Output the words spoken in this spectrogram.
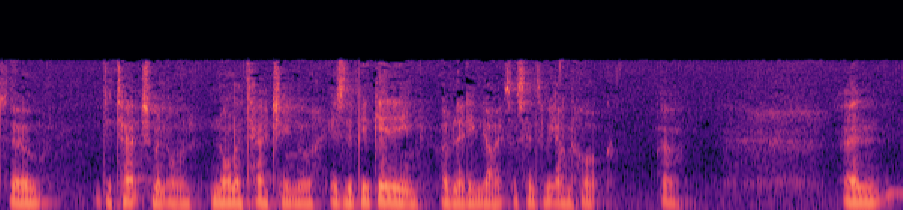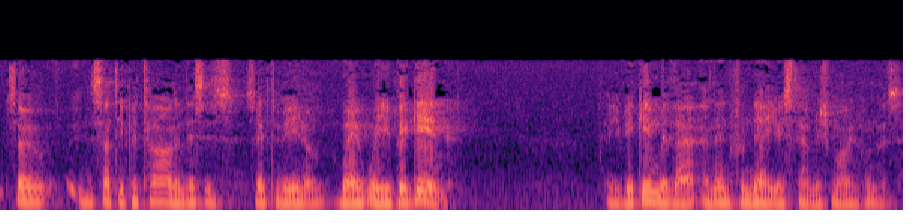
So detachment or non-attaching or is the beginning of letting go. It's a sense we unhook. Oh. And so in Satipatthana, this is said to be, you know, where, where you begin. So you begin with that, and then from there you establish mindfulness.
